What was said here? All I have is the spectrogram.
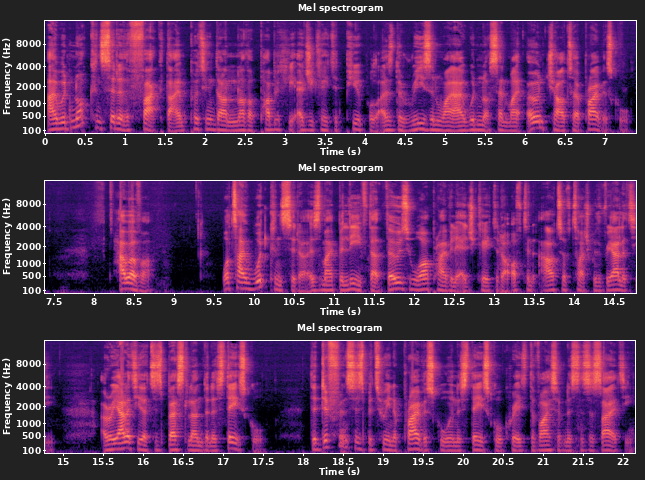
I would not consider the fact that I'm putting down another publicly educated pupil as the reason why I would not send my own child to a private school. However, what I would consider is my belief that those who are privately educated are often out of touch with reality, a reality that is best learned in a state school. The differences between a private school and a state school creates divisiveness in society.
